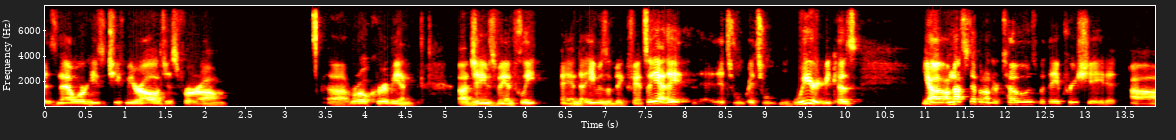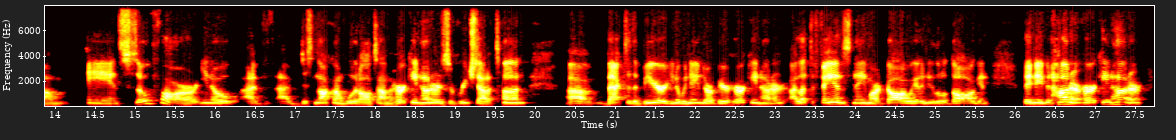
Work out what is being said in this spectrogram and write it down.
is now where he's a chief meteorologist for um, uh, Royal Caribbean, uh, James Van Fleet, and uh, he was a big fan. So yeah, they it's it's weird because you know I'm not stepping on their toes, but they appreciate it. Um, and so far, you know, I've I've just knock on wood all the time. The Hurricane Hunters have reached out a ton. Uh, back to the beer, you know, we named our beer Hurricane Hunter. I let the fans name our dog. We got a new little dog, and they named it Hunter, Hurricane Hunter.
